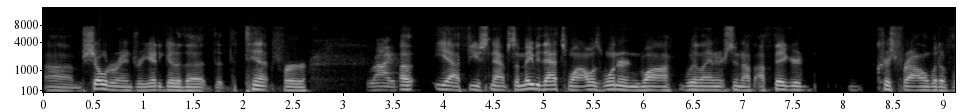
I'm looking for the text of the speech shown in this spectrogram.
um, shoulder injury. He had to go to the the, the tent for right. Uh, yeah, a few snaps. So maybe that's why I was wondering why Will Anderson. I, I figured Christopher Allen would have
